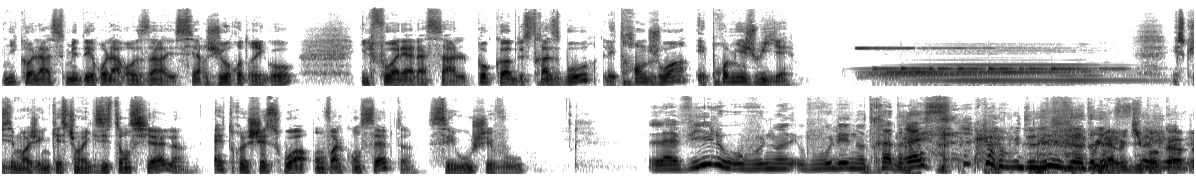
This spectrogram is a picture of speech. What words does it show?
Nicolas Medero La Rosa et Sergio Rodrigo, il faut aller à la salle Pocop de Strasbourg les 30 juin et 1er juillet. Excusez-moi, j'ai une question existentielle. Être chez soi, on voit le concept? C'est où chez vous? La ville ou vous, voulez notre adresse quand vous donnez l'adresse Oui, la rue du Bocop.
